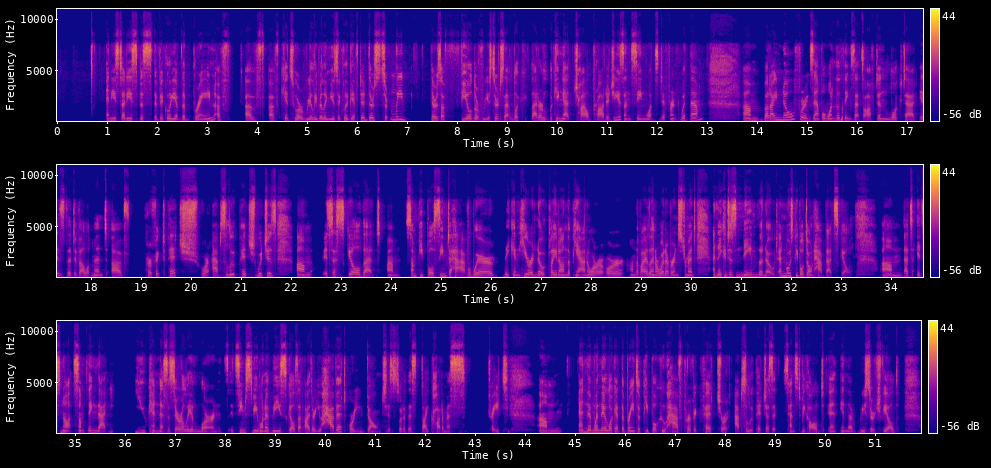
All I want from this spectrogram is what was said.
any studies specifically of the brain of of of kids who are really really musically gifted there's certainly there's a field of research that look that are looking at child prodigies and seeing what's different with them. Um, but I know, for example, one of the things that's often looked at is the development of perfect pitch or absolute pitch, which is um, it's a skill that um, some people seem to have where they can hear a note played on the piano or, or on the violin or whatever instrument and they can just name the note and most people don't have that skill. Um, that's it's not something that you can necessarily learn. It's, it seems to be one of these skills that either you have it or you don't. It's sort of this dichotomous trait. Um, and then when they look at the brains of people who have perfect pitch or absolute pitch, as it tends to be called in, in the research field,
